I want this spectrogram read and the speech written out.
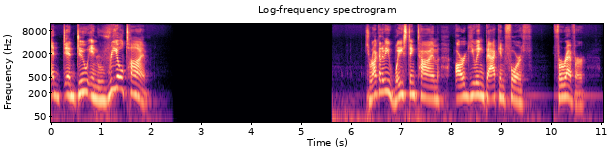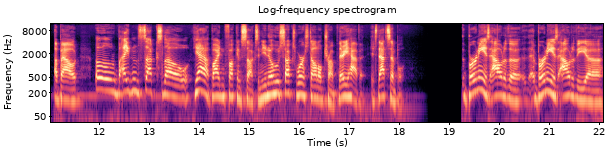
and, and do in real time So we're not going to be wasting time arguing back and forth forever about, oh, Biden sucks though. Yeah, Biden fucking sucks. And you know who sucks worse? Donald Trump. There you have it. It's that simple. Bernie is out of the, Bernie is out of the, uh,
